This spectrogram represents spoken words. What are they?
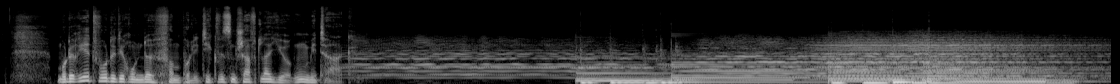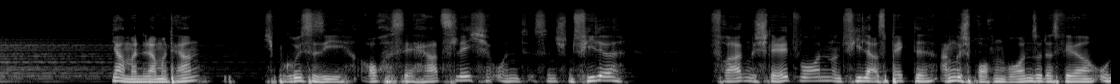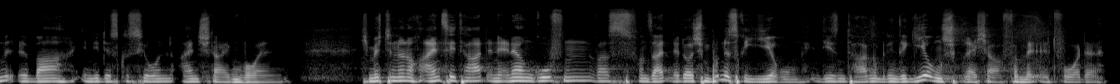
Moderiert wurde die Runde vom Politikwissenschaftler Jürgen Mittag. Ja, meine Damen und Herren, ich begrüße Sie auch sehr herzlich und es sind schon viele Fragen gestellt worden und viele Aspekte angesprochen worden, sodass wir unmittelbar in die Diskussion einsteigen wollen. Ich möchte nur noch ein Zitat in Erinnerung rufen, was von Seiten der deutschen Bundesregierung in diesen Tagen über den Regierungssprecher vermittelt wurde.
